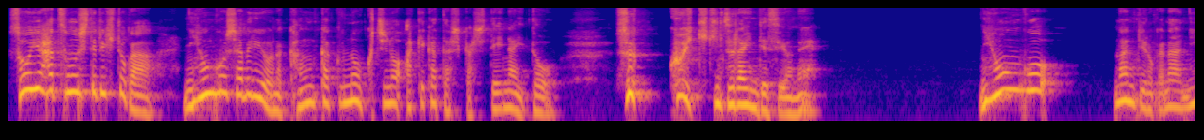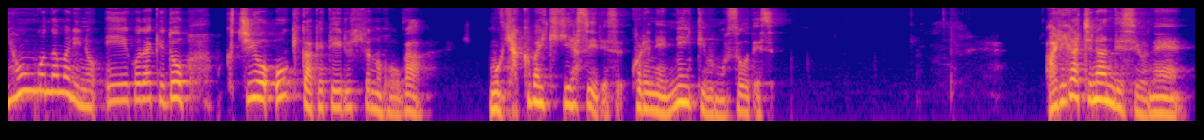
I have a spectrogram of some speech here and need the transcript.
そういう発音してる人が、日本語を喋るような感覚の口の開け方しかしていないと、すっごい聞きづらいんですよね。日本語、なんていうのかな、日本語なまりの英語だけど、口を大きく開けている人の方が、もう100倍聞きやすいです。これね、ネイティブもそうです。ありがちなんですよね。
